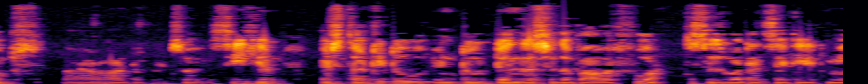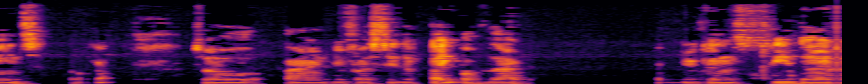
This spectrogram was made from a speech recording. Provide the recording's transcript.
oops I to so see here it's 32 into 10 raised to the power 4 this is what exactly it means okay? So and if I see the type of that you can see that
